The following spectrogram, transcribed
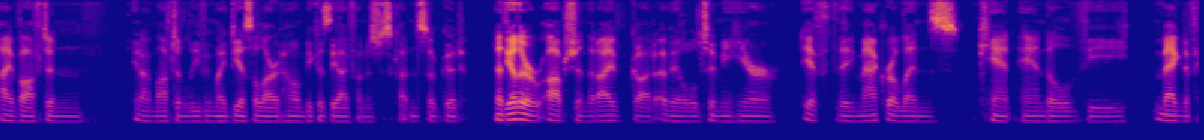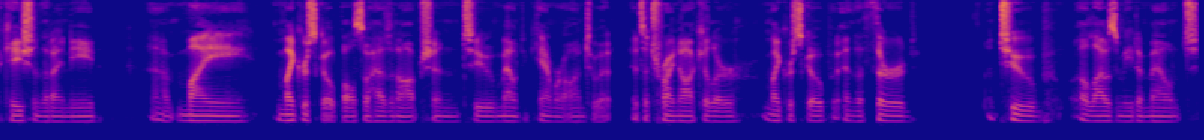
I've often you know I'm often leaving my DSLR at home because the iPhone has just gotten so good. Now the other option that I've got available to me here if the macro lens can't handle the magnification that I need. Uh, my microscope also has an option to mount a camera onto it. It's a trinocular microscope, and the third tube allows me to mount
